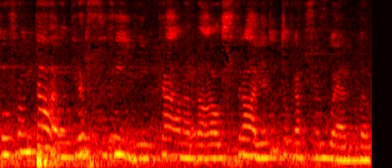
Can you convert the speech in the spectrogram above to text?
confrontata con diversi figli in Canada, Australia, tutto grazie al web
